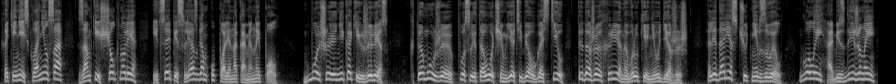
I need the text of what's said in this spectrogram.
Хотиней склонился, замки щелкнули, и цепи с лязгом упали на каменный пол. «Больше никаких желез. К тому же, после того, чем я тебя угостил, ты даже хрена в руке не удержишь». Ледорез чуть не взвыл. Голый, обездвиженный,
